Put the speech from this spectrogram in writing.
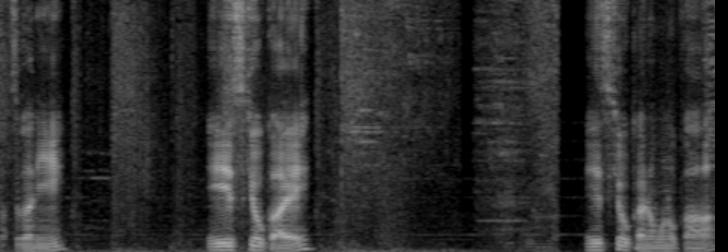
さすがに ?AS 協会 ?AS 協会のものか？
